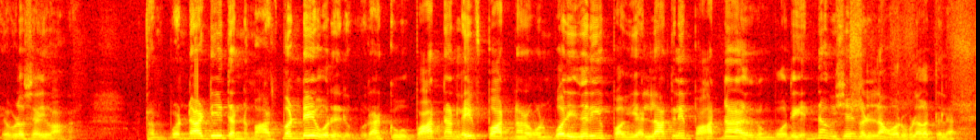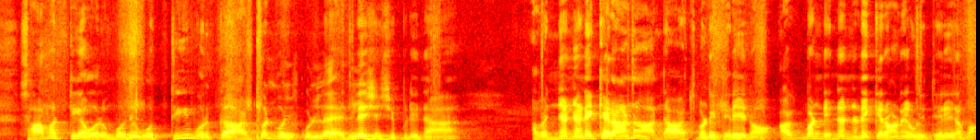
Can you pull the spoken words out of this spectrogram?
எவ்வளோ செய்வாங்க? தன் பொண்டாட்டி தன் ஹஸ்பண்டே ஒரு எனக்கு பார்ட்னர் லைஃப் பார்ட்னர் வரும்போது இதுலேயும் ப எல்லாத்துலேயும் பார்ட்னராக இருக்கும்போது என்ன விஷயங்கள்லாம் வரும் உலகத்தில்? சாமர்த்தியம் வரும்போது ஒரு டீம் இருக்க ஹஸ்பண்ட் ஒய்ஃப்குள்ள ரிலேஷன்ஷிப் அப்படின்னா அவன் என்ன நினைக்கிறான்னு அந்த ஹஸ்பண்டுக்கு தெரியணும். ஹஸ்பண்ட் என்ன நினைக்கிறான்னு இவளுக்கு தெரியணுமா?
